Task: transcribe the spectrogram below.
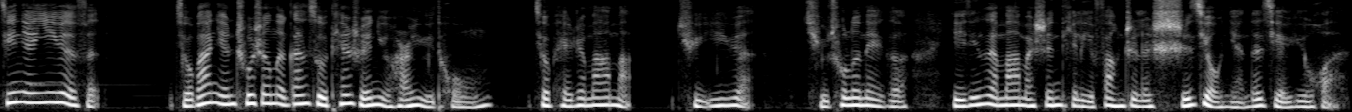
今年一月份，九八年出生的甘肃天水女孩雨桐就陪着妈妈去医院取出了那个已经在妈妈身体里放置了十九年的节育环。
